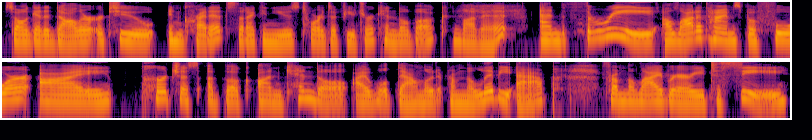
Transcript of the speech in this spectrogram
So I'll get a dollar or two in credits that I can use towards a future Kindle book. Love it. And three, a lot of times before I purchase a book on Kindle, I will download it from the Libby app from the library to see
